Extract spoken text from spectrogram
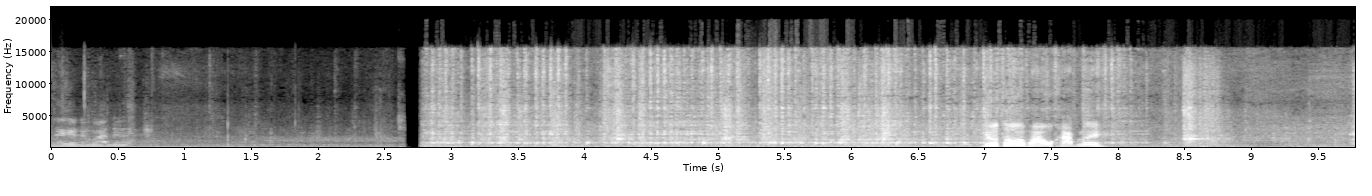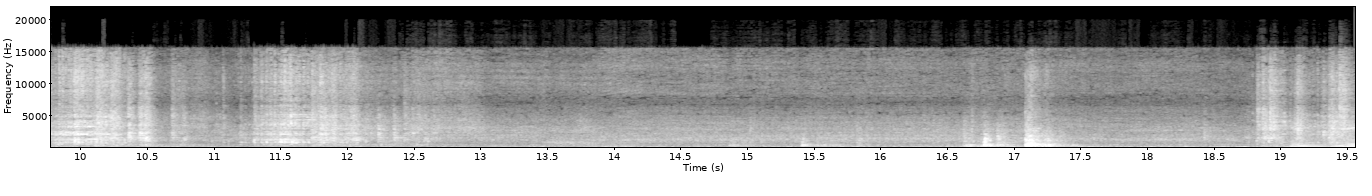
เด้อเดี๋ยวต่อเผาครับเลย อื้อหื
